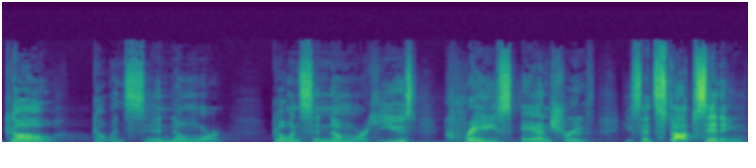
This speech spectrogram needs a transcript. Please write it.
Go, go and sin no more. Go and sin no more. He used grace and truth. he said, Stop sinning,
